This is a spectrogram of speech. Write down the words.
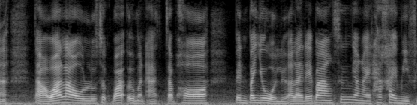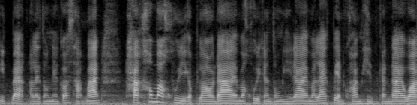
นะ แต่ว่าเรารู้สึกว่าเออมันอาจจะพอ เป็นประโยชน์หรืออะไรได้บ้าง ซึ่งยังไงถ้าใครมี feedback อะไรตรงนี้ก็สามารถทักเข้ามาคุยกับเราได้ มาคุยกันตรงนี้ได้ มาแลกเปลี่ยนความเห็นกันได้ว่า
